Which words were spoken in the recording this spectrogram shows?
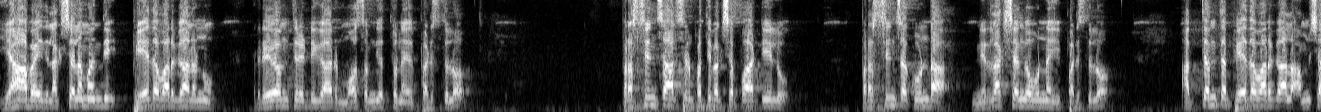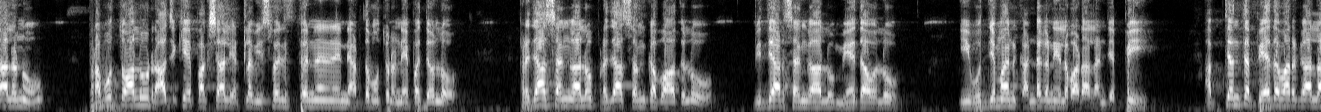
యాభై ఐదు లక్షల మంది పేద వర్గాలను రేవంత్ రెడ్డి గారు మోసం చేస్తున్న పరిస్థితిలో ప్రశ్నించాల్సిన ప్రతిపక్ష పార్టీలు ప్రశ్నించకుండా నిర్లక్ష్యంగా ఉన్న ఈ పరిస్థితిలో అత్యంత పేద వర్గాల అంశాలను ప్రభుత్వాలు రాజకీయ పక్షాలు ఎట్లా విస్మరిస్తున్నాయని అర్థమవుతున్న నేపథ్యంలో ప్రజా సంఘాలు ప్రజాస్వామికవాదులు విద్యార్థి సంఘాలు మేధావులు ఈ ఉద్యమానికి అండగా నిలబడాలని చెప్పి అత్యంత పేద వర్గాల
